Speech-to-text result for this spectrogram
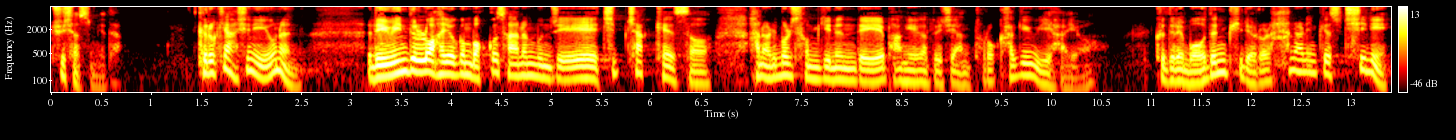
주셨습니다. 그렇게 하신 이유는 레윈들로 하여금 먹고 사는 문제에 집착해서 하나님을 섬기는 데에 방해가 되지 않도록 하기 위하여 그들의 모든 필요를 하나님께서 친히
